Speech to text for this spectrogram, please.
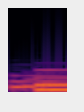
you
